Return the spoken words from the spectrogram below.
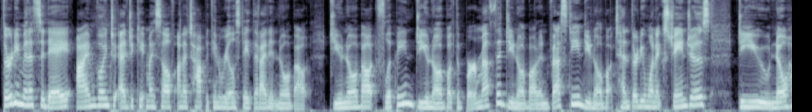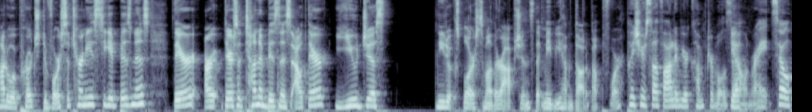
30 minutes a day, I'm going to educate myself on a topic in real estate that I didn't know about. Do you know about flipping? Do you know about the BRRRR method? Do you know about investing? Do you know about 1031 exchanges? Do you know how to approach divorce attorneys to get business? There are there's a ton of business out there. You just need to explore some other options that maybe you haven't thought about before. Push yourself out of your comfortable zone, right? So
